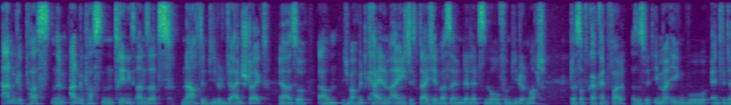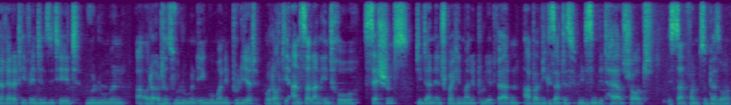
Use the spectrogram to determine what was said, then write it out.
angepassten, einem angepassten Trainingsansatz nach dem Deload wieder einsteigt. Ja, also ähm, ich mache mit keinem eigentlich das gleiche, was er in der letzten Woche vom Deload macht. Das auf gar keinen Fall. Also es wird immer irgendwo entweder relative Intensität, Volumen äh, oder, das Volumen irgendwo manipuliert oder auch die Anzahl an Intro-Sessions, die dann entsprechend manipuliert werden. Aber wie gesagt, das, wie das im Detail ausschaut, ist dann von zu Person,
